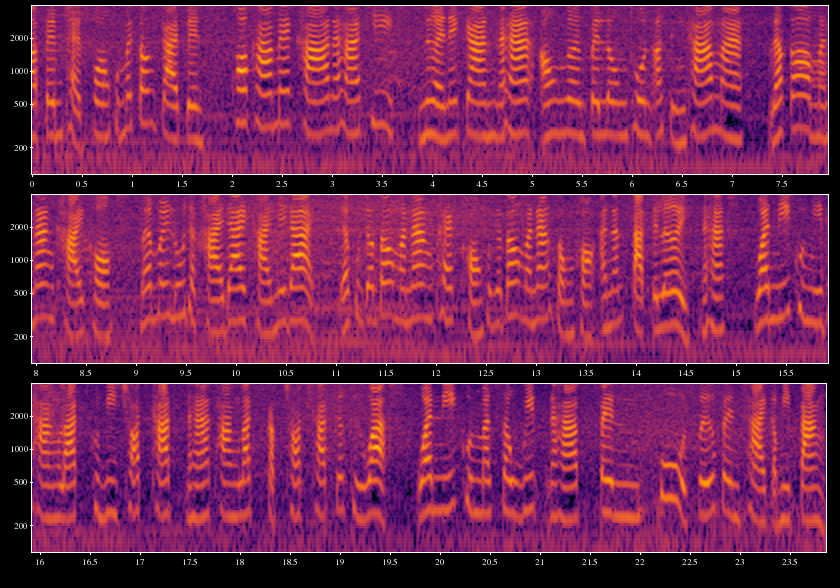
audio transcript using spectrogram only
มาเป็นแพลตฟอร์ม คุณไม่ต้องกลายเป็นพ่อค้าแม่ค้านะคะที่เหนื่อยในการนะคะเอาเงินไปลงทุนเอาสินค้ามา แล้วก็มานั่งขายของไม่ไม่รู้จะขายได้ขายไม่ได้ แล้วคุณจะต้องมานั่งแพ็คของคุณจะต้องมานั่งส่งของอันนั้นตัดไปเลยนะคะวันนี้คุณมีทางลัดคุณมีช็อตคัทนะคะทางลัดกับช็อตคัทก็คือว่าวันนี้คุณมาสวิตนะคะเป็นผู้ซื้อแฟรนชส์กับมีตังค์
